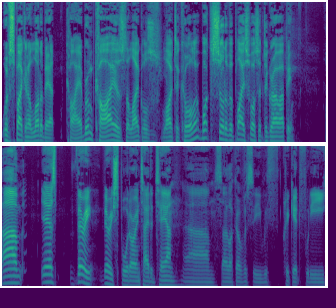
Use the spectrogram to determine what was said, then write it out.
We've spoken a lot about Kyabram, Kai as the locals like to call her. What sort of a place was it to grow up in? Um, yeah, it's very very sport orientated town. Um, so like obviously with cricket, footy,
